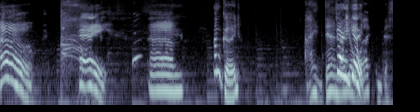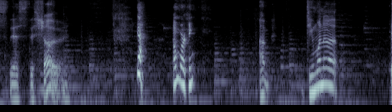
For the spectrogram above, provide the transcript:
Oh, hey. Um, I'm good. I didn't Very know you were good. working this this this show. Yeah, I'm working. Um, do you wanna?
